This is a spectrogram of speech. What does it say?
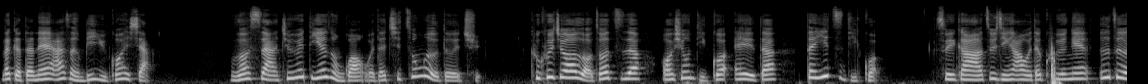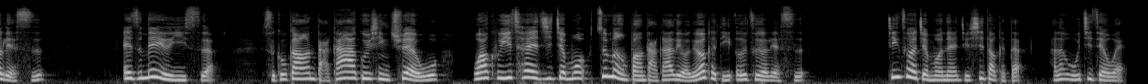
辣搿搭呢，也顺便预告一下，吴老师啊，九月底的辰光会得去中欧兜一圈，看看叫老早子的奥匈帝国，还有得德意志帝国。所以讲，最近也会得看一眼欧洲的历史，还是蛮有意思的。如果讲大家也感兴趣闲话，我也可以出一期节目，专门帮大家聊聊搿点欧洲的历史。今朝的节目呢，就先到搿搭，阿拉下期再会。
